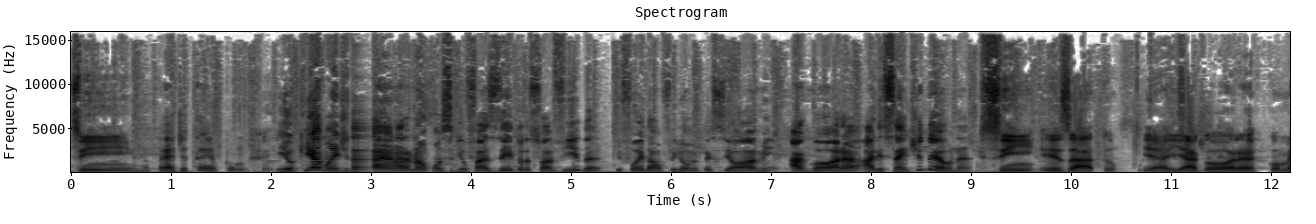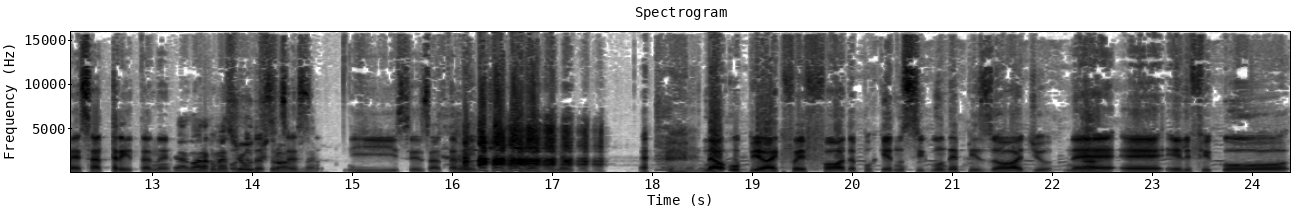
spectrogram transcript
Sim, não perde tempo, meu filho. E o que a mãe de Dayanara não conseguiu fazer em toda a sua vida, que foi dar um filho homem pra esse homem, agora a Alicente deu, né? Sim, exato. E aí agora começa a treta, né? E agora começa o Por jogo dos tronos, né? Isso, exatamente. exatamente. Não, o pior é que foi foda, porque no segundo episódio, né, é, ele ficou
